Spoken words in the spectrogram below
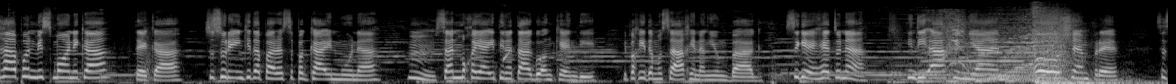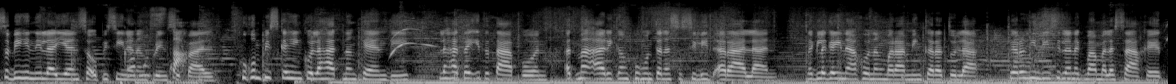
hapon, Miss Monica. Teka, susuriin kita para sa pagkain muna. Hmm, saan mo kaya itinatago ang candy? Ipakita mo sa akin ang iyong bag. Sige, heto na. Hindi akin yan. Oo, syempre. Sasabihin nila yan sa opisina ng principal. Kukumpiskahin ko lahat ng candy, lahat ay itatapon, at maaari kang pumunta na sa silid-aralan. Naglagay na ako ng maraming karatula, pero hindi sila nagmamalasakit.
